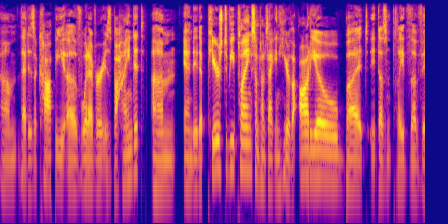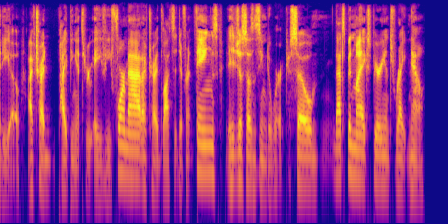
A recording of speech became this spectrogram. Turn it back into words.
um, that is a copy of whatever is behind it, um, and it appears to be playing. Sometimes I can hear the audio, but it doesn't play the video. I've tried piping it through AV format. I've tried lots of different things. It just doesn't seem to work. So that's been my experience right now.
